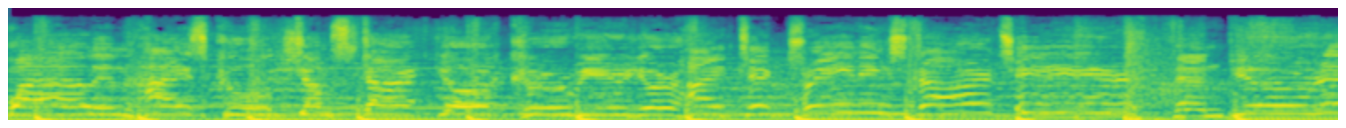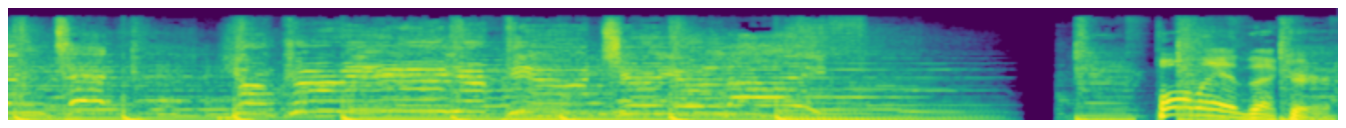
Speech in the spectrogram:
while in high school. Jumpstart your career. Your high tech training starts here. Van Buren Tech. Your career, your future, your life. Paul Layendecker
